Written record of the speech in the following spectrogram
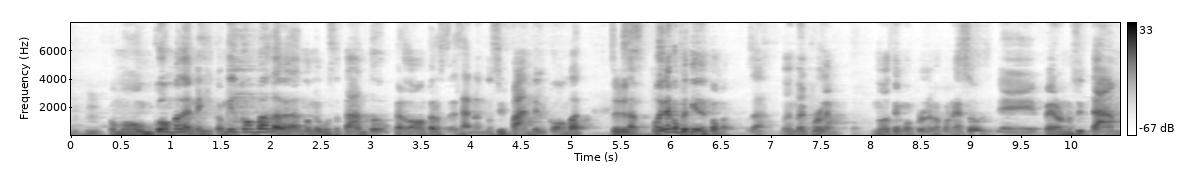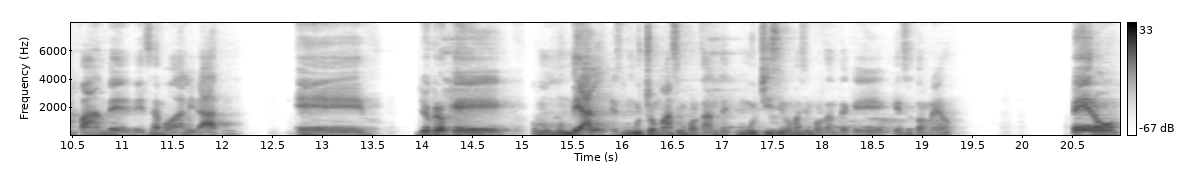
Ujú. Como un combat de México. A mí el combat, la verdad, no me gusta tanto, perdón, pero o sea, no, no soy fan del combat. Tú O sea, podría competir en el combat, o sea, no, no hay problema. No tengo problema con eso, eh, pero no soy tan fan de, de esa modalidad. Eh, yo creo que como mundial es mucho más importante, muchísimo más importante que, que ese torneo. Pero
